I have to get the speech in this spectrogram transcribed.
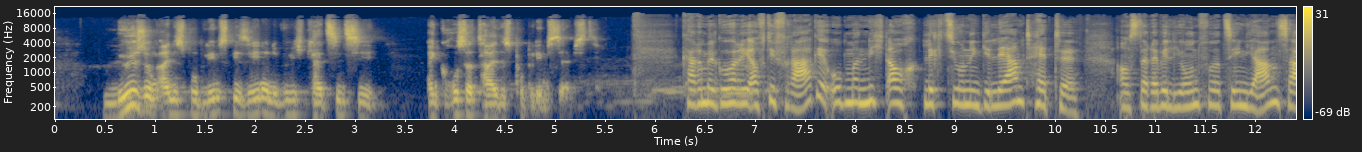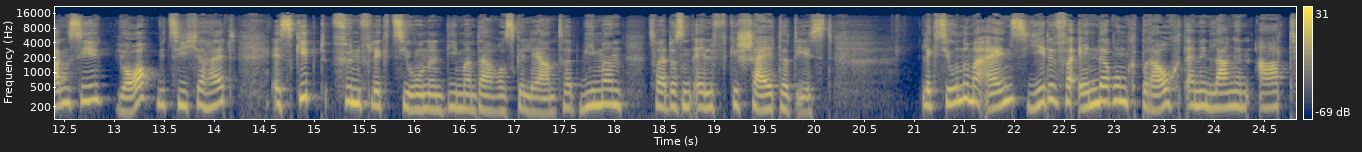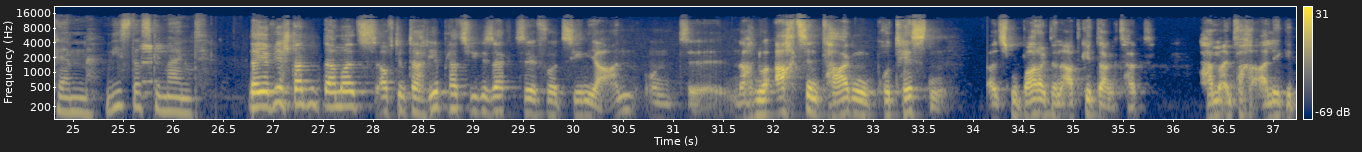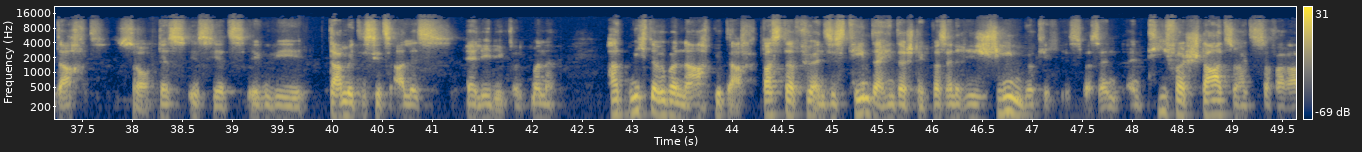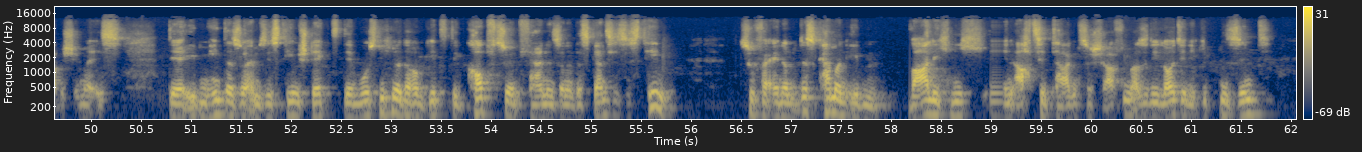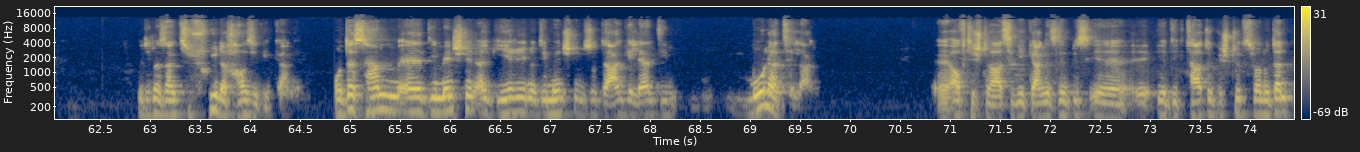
Lösung eines Problems gesehen und in Wirklichkeit sind sie ein großer Teil des Problems selbst. Karimel Gori, auf die Frage, ob man nicht auch Lektionen gelernt hätte aus der Rebellion vor zehn Jahren, sagen Sie, ja, mit Sicherheit. Es gibt fünf Lektionen, die man daraus gelernt hat, wie man 2011 gescheitert ist. Lektion Nummer eins, jede Veränderung braucht einen langen Atem. Wie ist das gemeint? Naja, wir standen damals auf dem Tahrirplatz, wie gesagt, äh, vor zehn Jahren und äh, nach nur 18 Tagen Protesten, als Mubarak dann abgedankt hat, haben einfach alle gedacht, so, das ist jetzt irgendwie, damit ist jetzt alles erledigt. Und man hat nicht darüber nachgedacht, was da für ein System dahinter steckt, was ein Regime wirklich ist, was ein, ein tiefer Staat, so heißt es auf Arabisch immer, ist, der eben hinter so einem System steckt, wo es nicht nur darum geht, den Kopf zu entfernen, sondern das ganze System zu verändern. Und das kann man eben wahrlich nicht in 18 Tagen zu schaffen. Also die Leute in Ägypten sind, würde ich mal sagen, zu früh nach Hause gegangen. Und das haben äh, die Menschen in Algerien und die Menschen im Sudan gelernt, die monatelang äh, auf die Straße gegangen sind, bis ihr, ihr Diktator gestützt war und dann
